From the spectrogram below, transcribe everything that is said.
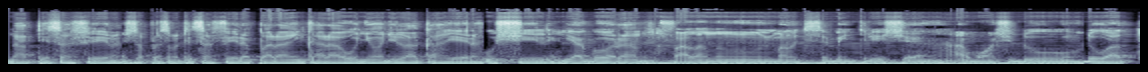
na terça-feira, nesta próxima terça-feira, para encarar a União de La Carreira, o Chile. E agora, falando numa notícia bem triste, é a morte do, do ator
